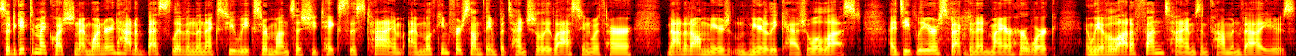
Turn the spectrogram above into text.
So, to get to my question, I'm wondering how to best live in the next few weeks or months as she takes this time. I'm looking for something potentially lasting with her, not at all mere- merely casual lust. I deeply respect and admire her work, and we have a lot of fun times and common values.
